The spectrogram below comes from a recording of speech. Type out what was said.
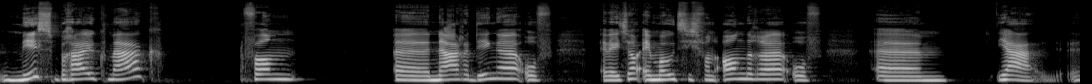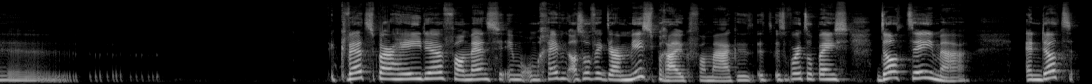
misbruik maak van eh, nare dingen of weet je wel, emoties van anderen of ehm, ja, eh, kwetsbaarheden van mensen in mijn omgeving, alsof ik daar misbruik van maak. Het, het wordt opeens dat thema. En dat,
